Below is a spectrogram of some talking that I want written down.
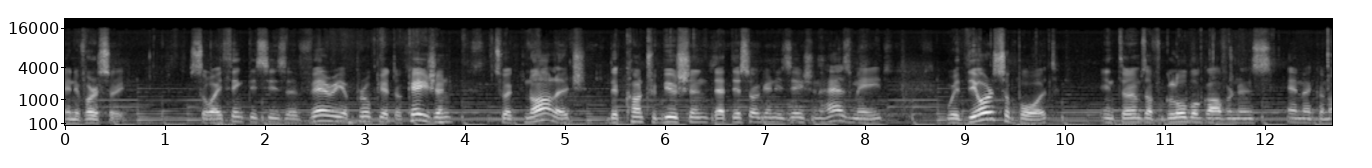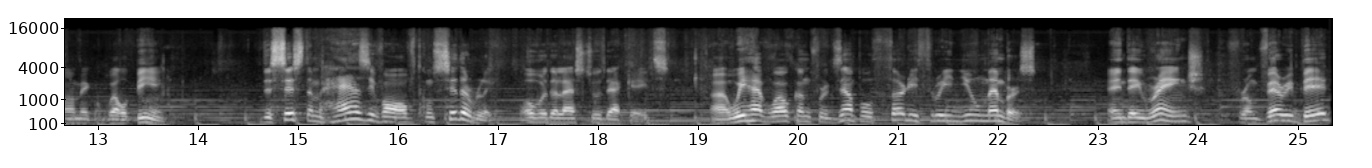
anniversary. So I think this is a very appropriate occasion to acknowledge the contribution that this organization has made with your support in terms of global governance and economic well-being. The system has evolved considerably over the last two decades. Uh, we have welcomed, for example, 33 new members, and they range from very big,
